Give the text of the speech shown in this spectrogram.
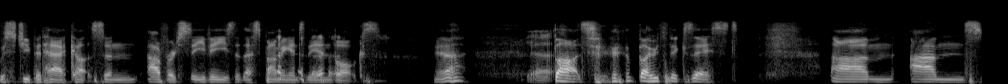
with stupid haircuts and average CVs that they're spamming into the inbox. Yeah. Yeah. But both exist. Um, and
